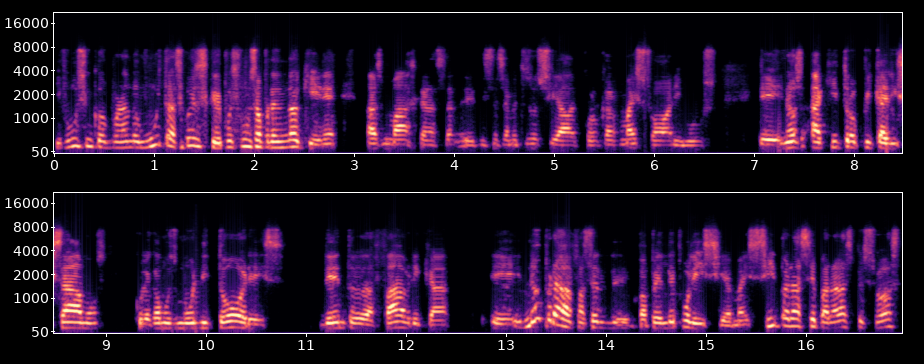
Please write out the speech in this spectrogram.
e fomos incorporando muitas coisas que depois fomos aprendendo aqui, né? As máscaras, eh, distanciamento social, colocar mais ônibus. Eh, nós aqui tropicalizamos, colocamos monitores dentro da fábrica eh, não para fazer papel de polícia, mas sim para separar as pessoas,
